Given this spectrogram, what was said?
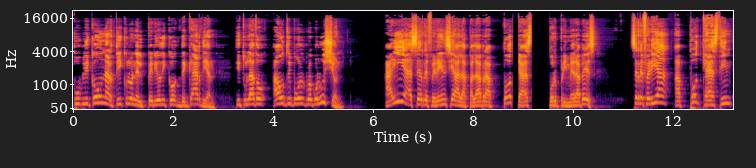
publicó un artículo en el periódico The Guardian titulado Audible Revolution. Ahí hace referencia a la palabra podcast por primera vez. Se refería a podcasting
